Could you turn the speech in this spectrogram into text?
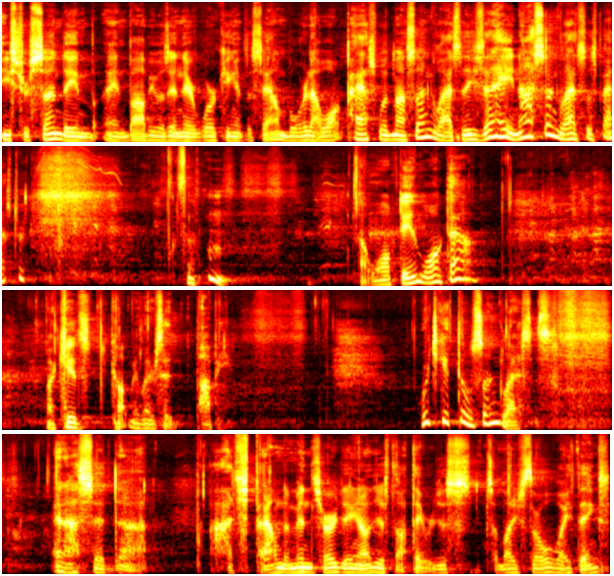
Easter Sunday, and, and Bobby was in there working at the soundboard. I walked past with my sunglasses. He said, "Hey, nice sunglasses, Pastor." I said, "Hmm." I walked in, walked out. My kids caught me later and said, Bobby, Where'd you get those sunglasses? And I said, uh, I just found them in church. You know, I just thought they were just somebody's throwaway things.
